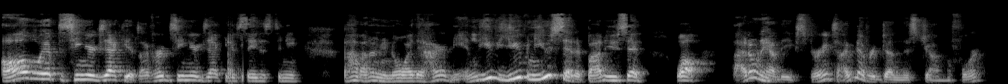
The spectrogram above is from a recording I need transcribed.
All the way up to senior executives. I've heard senior executives say this to me, Bob, I don't even know why they hired me. And even you said it, Bob. You said, well, I don't have the experience. I've never done this job before.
